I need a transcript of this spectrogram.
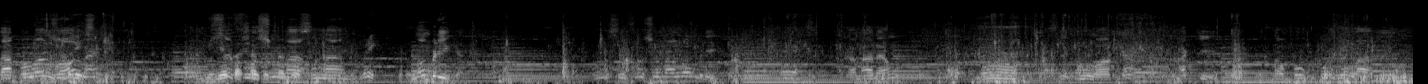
dá para o anzol, né? Como se é fosse outra uma, uma lombriga. Fosse uma lombriga. Camarão Ah, você coloca aqui. Está um pouco congelado ainda,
